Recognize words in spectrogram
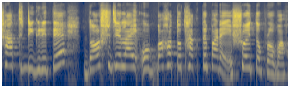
সাত ডিগ্রিতে, দশ জেলায় অব্যাহত থাকতে পারে শৈত্যপ্রবাহ।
